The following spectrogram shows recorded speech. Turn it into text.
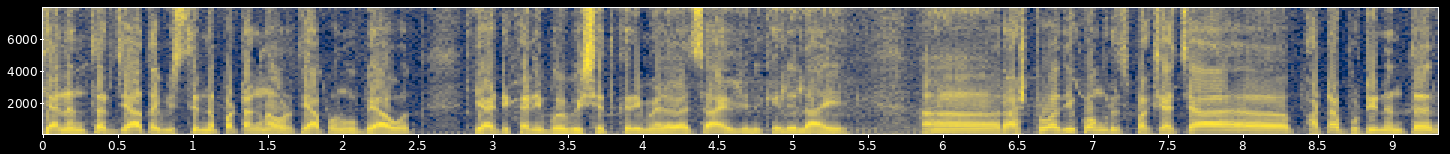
त्यानंतर जे आता विस्तीर्ण पटांगणावरती आपण उभे आहोत या ठिकाणी भव्य शेतकरी मेळाव्याचं आयोजन केलेलं आहे. राष्ट्रवादी काँग्रेस पक्षाच्या फाटाफुटीनंतर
